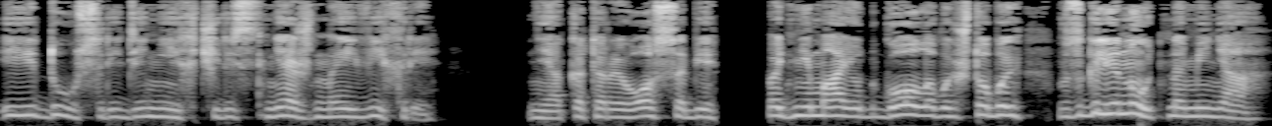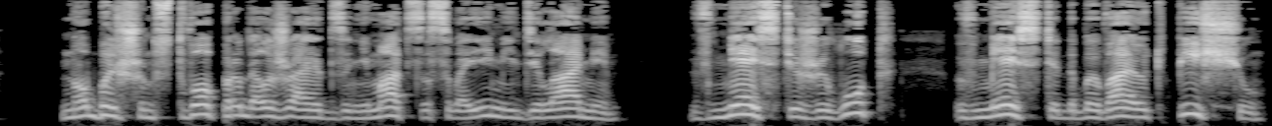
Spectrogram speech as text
и иду среди них через снежные вихри. Некоторые особи поднимают головы, чтобы взглянуть на меня, но большинство продолжает заниматься своими делами. Вместе живут, вместе добывают пищу,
